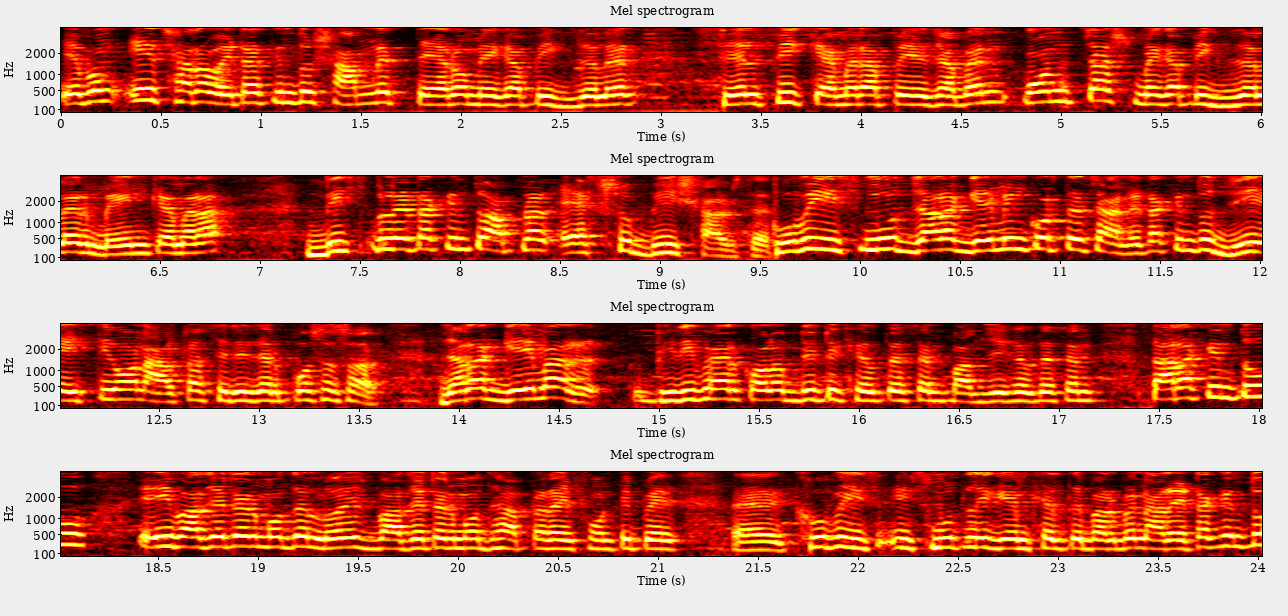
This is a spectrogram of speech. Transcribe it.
এবং এছাড়াও এটার কিন্তু সামনে তেরো মেগাপিক্সেলের সেলফি ক্যামেরা পেয়ে যাবেন, পঞ্চাশ মেগাপিক্সেলের মেইন ক্যামেরা। ডিসপ্লেটা কিন্তু আপনার একশো বিশ হার্সের খুবই স্মুথ যারা গেমিং করতে চান, এটা কিন্তু জি এইটটি ওয়ান আলট্রা সিরিজের প্রসেসর যারা gamer free fire call of duty খেলতেছেন, পাবজি খেলতেছেন, তারা কিন্তু এই বাজেটের মধ্যে লোয়েস্ট বাজেটের মধ্যে আপনারা এই ফোনটি পেয়ে খুবই স্মুথলি গেম খেলতে পারবেন। আর এটা কিন্তু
